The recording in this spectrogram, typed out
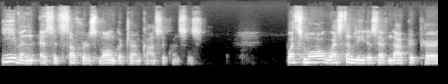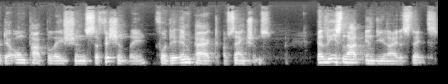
even as it suffers longer term consequences. What's more, Western leaders have not prepared their own populations sufficiently for the impact of sanctions, at least not in the United States.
